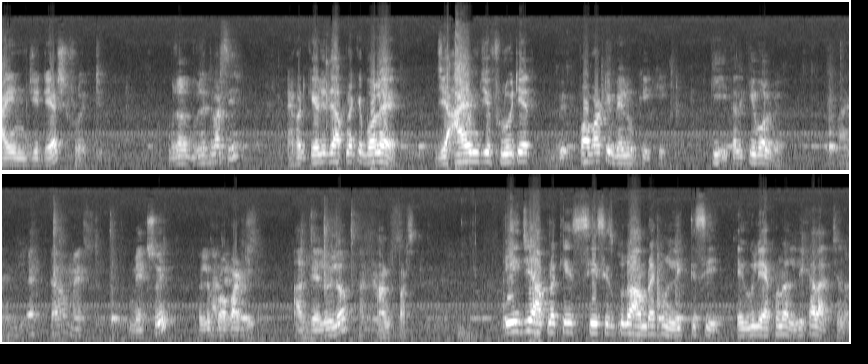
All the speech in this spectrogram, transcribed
আইএমজি ড্যাশ ফ্লুইড বুঝতে পারছি? এখন কেউ যদি আপনাকে বলে যে আইএমজি ফ্লুইডের প্রপার্টি ভ্যালু কি কি? কি? তাহলে কি বলবে? একটা ম্যাক্স উইথ হইল প্রপার্টি আর ভ্যালু হইল হান্ড্রেড পার্সেন্ট এই যে আপনাকে সিএসএসগুলো আমরা এখন লিখতেছি এগুলি এখন আর লেখা লাগছে না।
